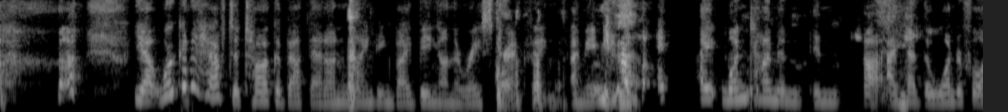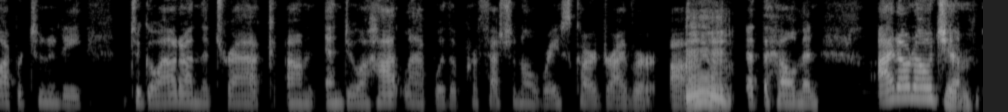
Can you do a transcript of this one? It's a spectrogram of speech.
yeah, we're going to have to talk about that unwinding by being on the racetrack thing. I mean, you know, I, I one time in in uh, I had the wonderful opportunity to go out on the track um, and do a hot lap with a professional race car driver uh, mm. at the helm, and I don't know, Jim.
